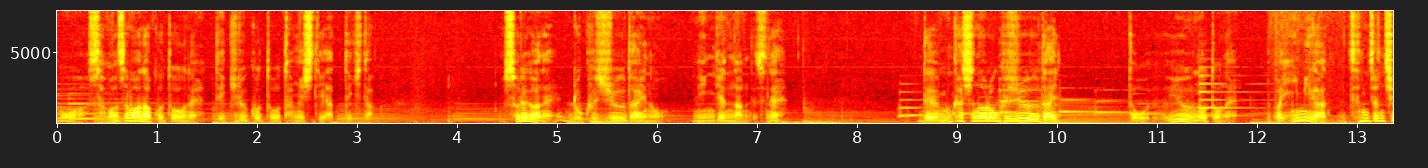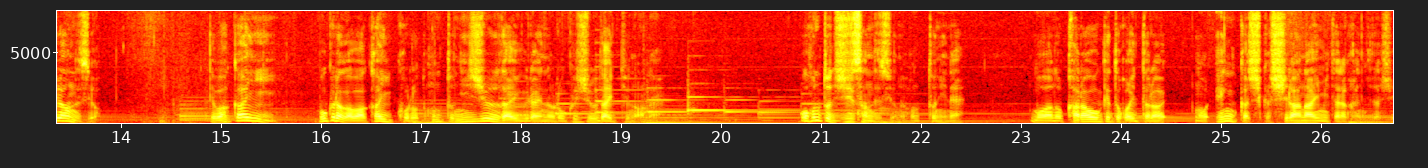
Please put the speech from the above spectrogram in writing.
もうさまざまなことをねできることを試してやってきたそれがね60代の人間なんですね。で昔の60代というのとねやっぱり意味が全然違うんですよ。で若い僕らが若い頃本当20代ぐらいの60代っていうのはねもう本当じいさんですよね本当にね。もうあのカラオケとか行ったらもう演歌しか知らないみたいな感じだし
